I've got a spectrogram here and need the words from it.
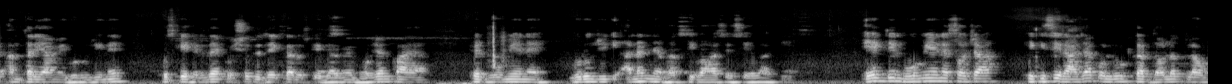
अंतर्यामी गुरु जी ने उसके हृदय को शुद्ध देखकर उसके घर में भोजन पाया। फिर भूमि ने गुरु जी की अनन्य भक्ति भाव से सेवा की। एक दिन भूमि ने सोचा कि किसी राजा को लूट कर दौलत लाऊं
